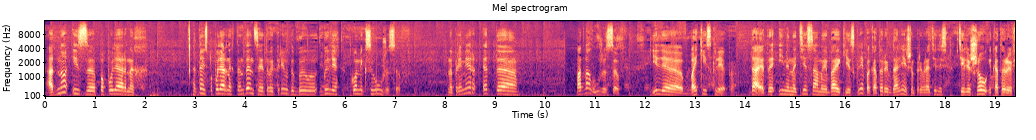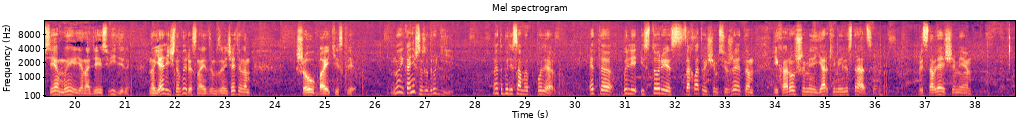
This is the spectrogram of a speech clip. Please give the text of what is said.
Одно из э, популярных Одной из популярных тенденций этого периода был, были комиксы ужасов. Например, это подвал ужасов или байки из склепа. Да, это именно те самые байки из склепа, которые в дальнейшем превратились в телешоу и которые все мы, я надеюсь, видели. Но я лично вырос на этом замечательном шоу байки из склепа. Ну и, конечно же, другие. Но это были самые популярные. Это были истории с захватывающим сюжетом и хорошими яркими иллюстрациями, представляющими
